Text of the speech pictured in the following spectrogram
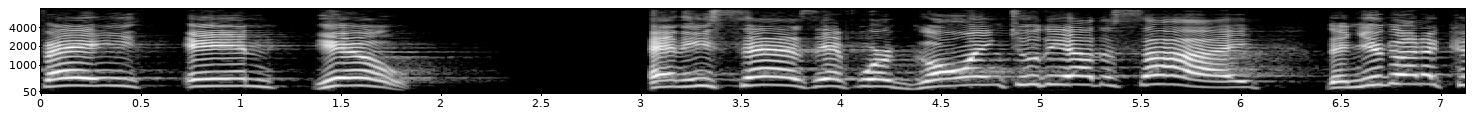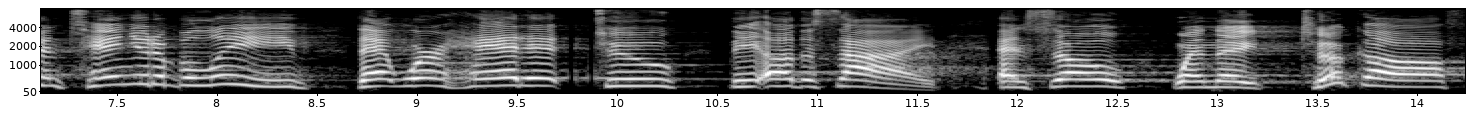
faith in you. And He says, if we're going to the other side, then you're going to continue to believe that we're headed to the other side. And so when they took off,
